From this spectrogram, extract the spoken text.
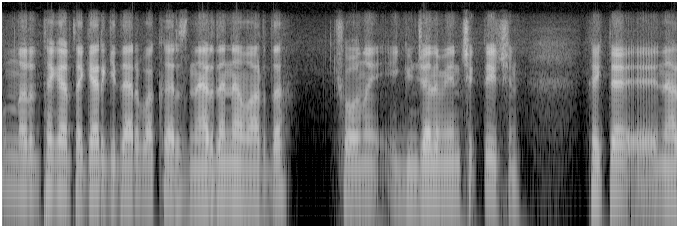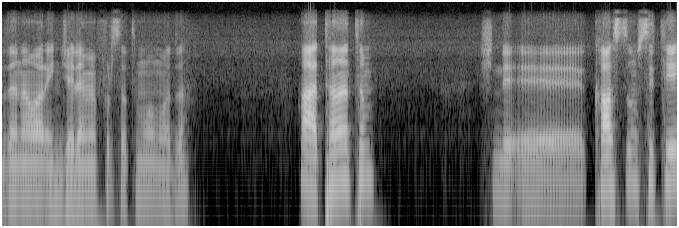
Bunları teker teker gider bakarız. Nerede ne vardı? Çoğuna güncelleme yeni çıktığı için pek de e, nerede ne var inceleme fırsatım olmadı. Ha tanıtım. Şimdi e, Custom City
